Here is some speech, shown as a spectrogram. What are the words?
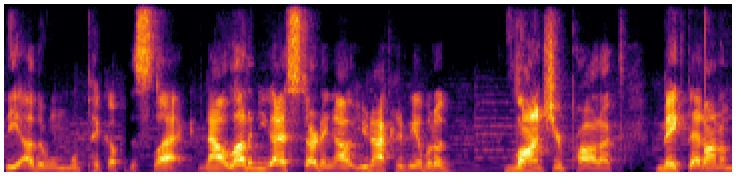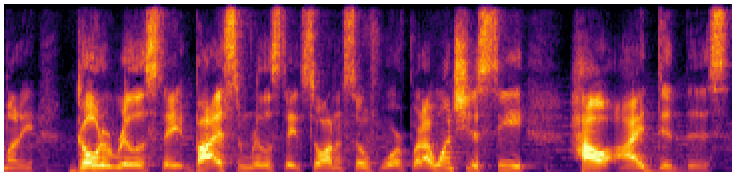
the other one will pick up the slack. Now, a lot of you guys starting out, you're not gonna be able to launch your product, make that amount of money, go to real estate, buy some real estate, so on and so forth. But I want you to see how I did this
